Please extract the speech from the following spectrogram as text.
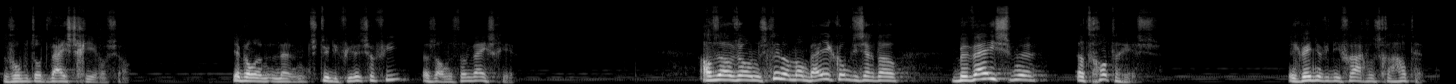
Bijvoorbeeld tot wijsgeer of zo. Je hebt wel een, een studie filosofie. Dat is anders dan wijsgeer. Als nou zo'n slimme man bij je komt die zegt nou, bewijs me dat God er is. Ik weet niet of je die vraag wel eens gehad hebt.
